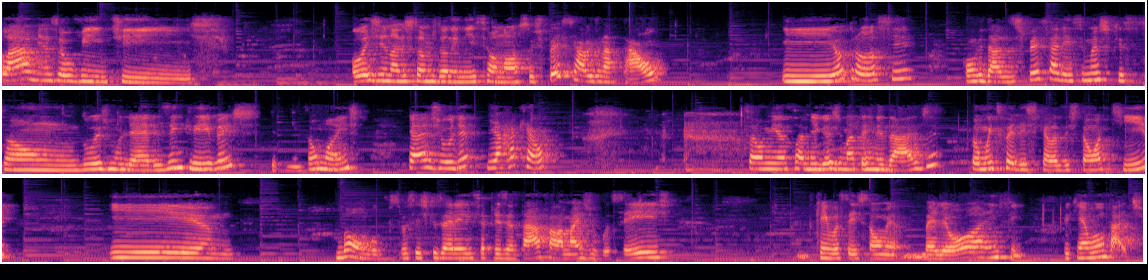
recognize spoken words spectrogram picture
Olá, minhas ouvintes! Hoje nós estamos dando início ao nosso especial de Natal e eu trouxe convidadas especialíssimas que são duas mulheres incríveis, que também são mães, que é a Júlia e a Raquel. São minhas amigas de maternidade. Estou muito feliz que elas estão aqui. E bom, se vocês quiserem se apresentar, falar mais de vocês, quem vocês são melhor, enfim, fiquem à vontade.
